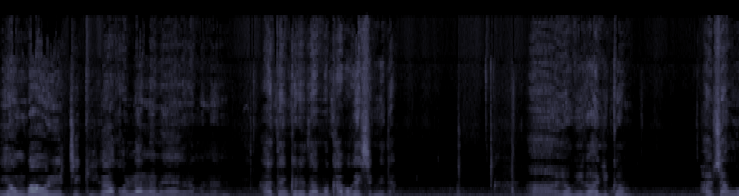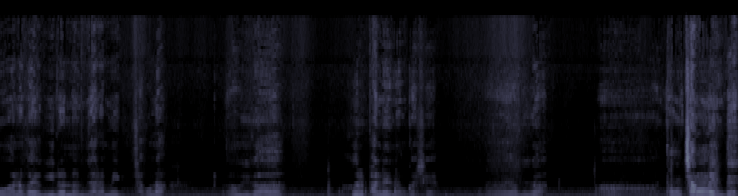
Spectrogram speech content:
용바울이 찍기가 곤란하네 그러면은 하여튼 그래도 한번 가보겠습니다. 아 여기가 지금 830 하나가 여기 이러는 사람이 자구나. 여기가 흙을 파내는 곳이에요. 어, 여기가 어, 동창래인데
